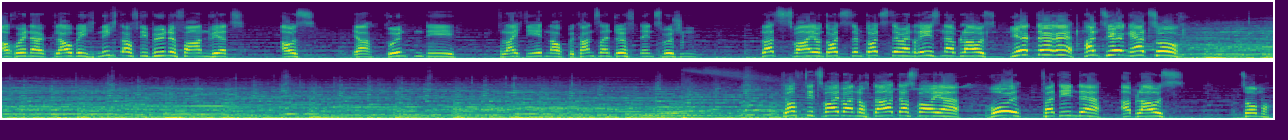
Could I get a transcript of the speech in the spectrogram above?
auch wenn er, glaube ich, nicht auf die Bühne fahren wird, aus ja, Gründen, die vielleicht jeden auch bekannt sein dürften inzwischen. Platz 2 und trotzdem, trotzdem ein Riesenapplaus. Jörg Dörre, Hans-Jürgen Herzog. Ich hoffe, die zwei waren noch da. Das war euer wohlverdienter Applaus zum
